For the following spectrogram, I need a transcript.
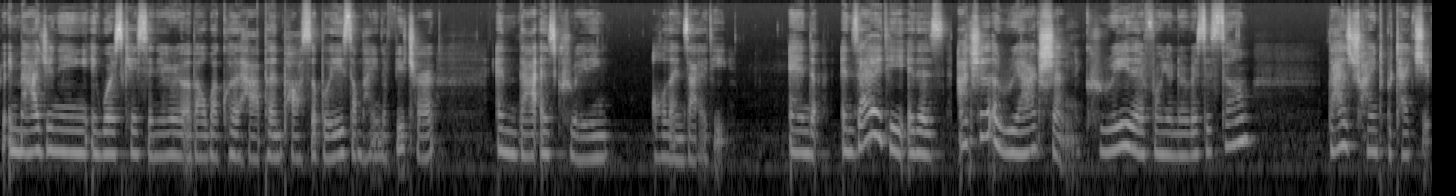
You're imagining a worst case scenario about what could happen possibly sometime in the future. And that is creating all the anxiety. And anxiety, it is actually a reaction created from your nervous system that is trying to protect you.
